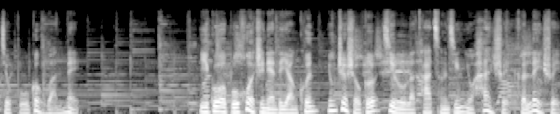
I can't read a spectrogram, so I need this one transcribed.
就不够完美。已过不惑之年的杨坤，用这首歌记录了他曾经用汗水和泪水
